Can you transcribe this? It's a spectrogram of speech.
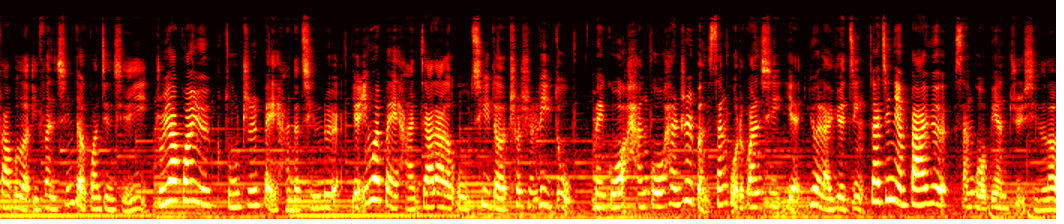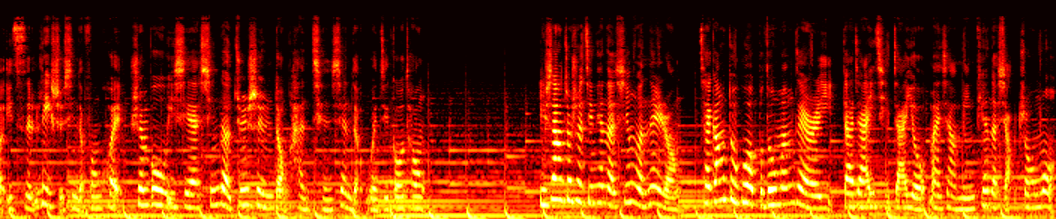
发布了一份新的关键协议，主要关于阻止北韩的侵略。也因为北韩加大了武器的测试力度。美国、韩国和日本三国的关系也越来越近。在今年八月，三国便举行了一次历史性的峰会，宣布一些新的军事运动和前线的危机沟通。以上就是今天的新闻内容。才刚度过 Blue Monday 而已，大家一起加油，迈向明天的小周末。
